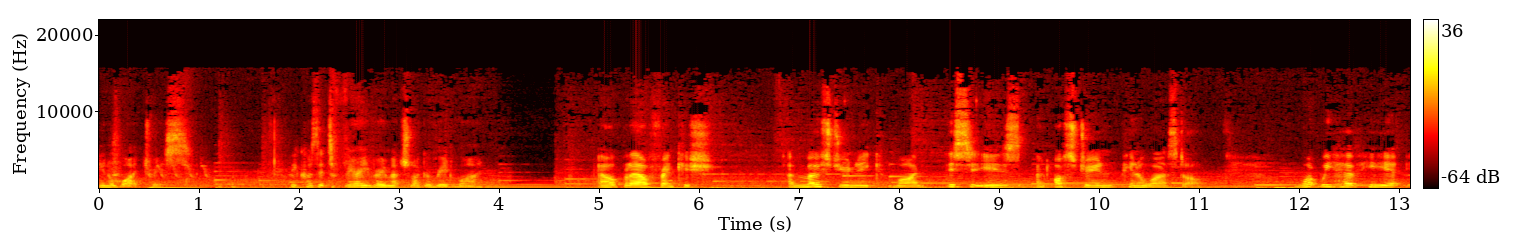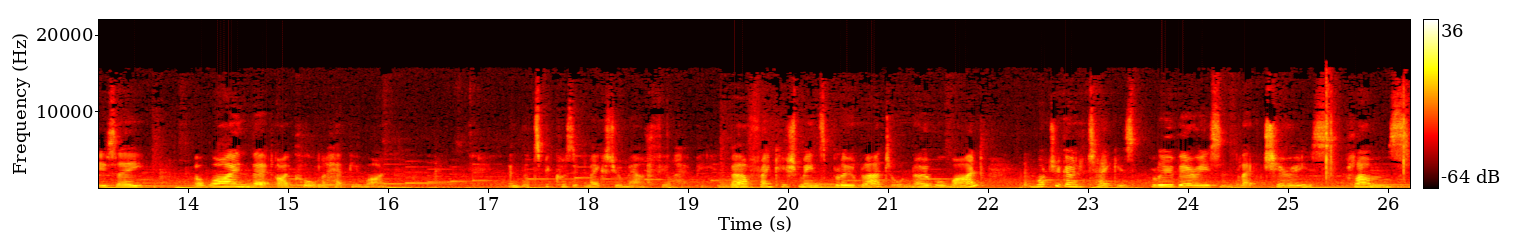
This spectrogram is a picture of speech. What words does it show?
in a white dress because it's very, very much like a red wine. Our Blau Blaufränkisch, a most unique wine. This is an Austrian Pinot Noir style. What we have here is a, a wine that I call a happy wine. And that's because it makes your mouth feel happy. Blaufränkisch means blue blood or noble wine. And what you're going to take is blueberries and black cherries, plums,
